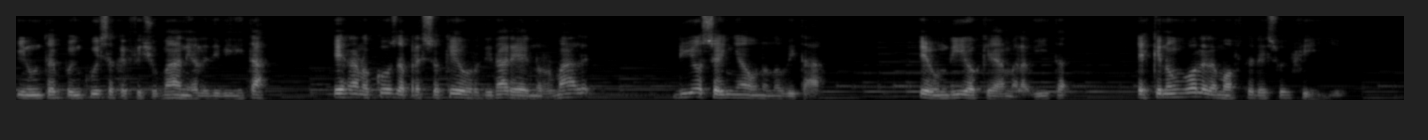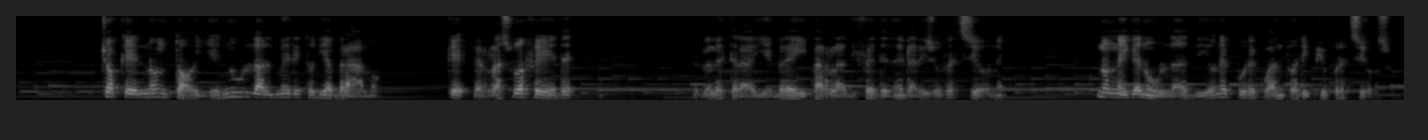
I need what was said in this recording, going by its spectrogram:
in un tempo in cui i sacrifici umani alle divinità erano cosa pressoché ordinaria e normale, Dio segna una novità. È un Dio che ama la vita e che non vuole la morte dei suoi figli. Ciò che non toglie nulla al merito di Abramo, che per la sua fede, la lettera agli ebrei parla di fede nella risurrezione, non nega nulla a Dio neppure quanto ha di più prezioso.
